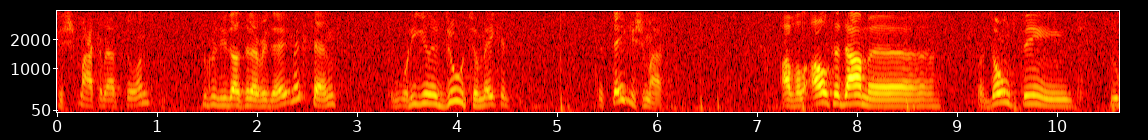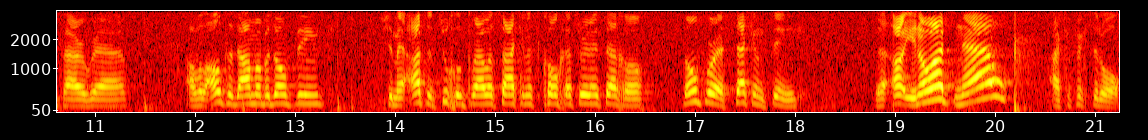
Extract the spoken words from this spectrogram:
geschmack about tefillin because he does it every day. It makes sense. What are you going to do to make it to stay geschmack? Aval alta dame. But don't think, new paragraph, Aval alta dama, but don't think, don't for a second think, that, oh, you know what? Now I can fix it all.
